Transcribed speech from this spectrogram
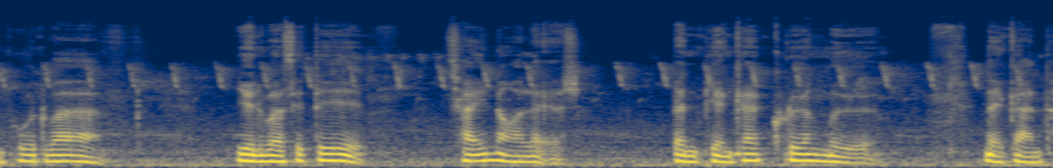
ำพูดว่า university ใช้ knowledge เป็นเพียงแค่เครื่องมือ ในการท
